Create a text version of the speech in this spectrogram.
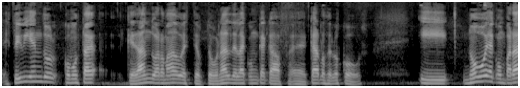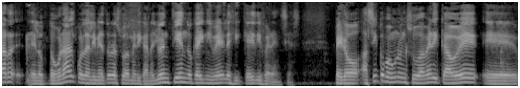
estoy viendo cómo está quedando armado este octogonal de la CONCACAF, eh, Carlos de los Cobos, y no voy a comparar el octogonal con la eliminatoria sudamericana. Yo entiendo que hay niveles y que hay diferencias, pero así como uno en Sudamérica ve eh,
